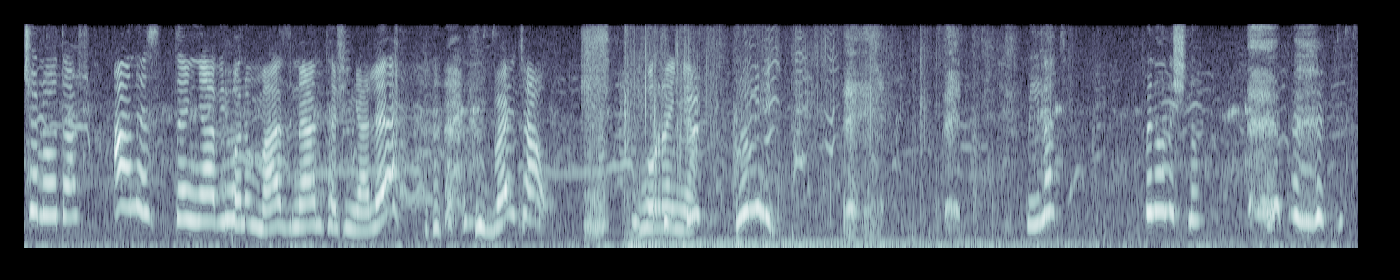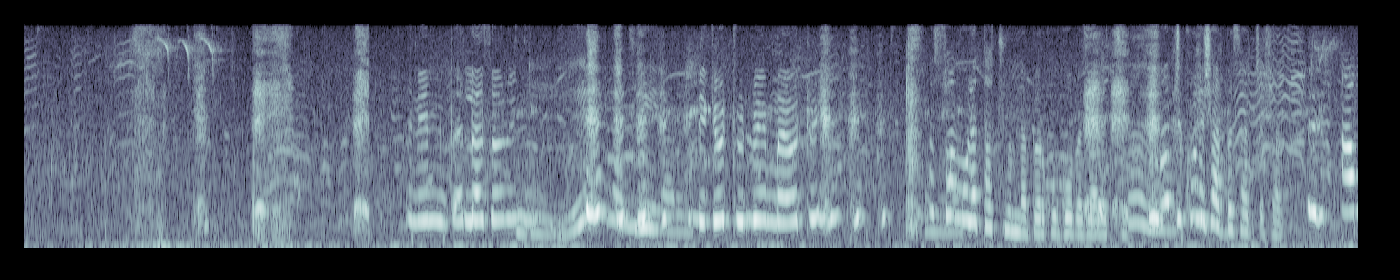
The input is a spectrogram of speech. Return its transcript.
ችሎታሽ አነስተኛ ቢሆንም አዝናንተሽኛል። በይ ቻው ጉረኛ። ሜላት ምን ሆነሽ ነው? እኔ የምጠላ ሰው ነኝ። ልጆች ሁሉ የማይወዱኝ እሷም ሁለታችሁንም ነበር እኮ ጎበዝ ያለችው። አንቺ እኮ ነሽ ያበሳጨሻት። አቦ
